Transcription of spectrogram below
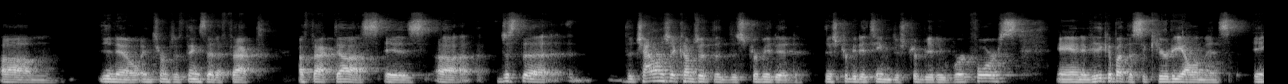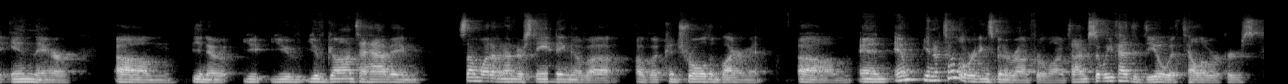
um, you know, in terms of things that affect affect us is uh, just the the challenge that comes with the distributed distributed team, distributed workforce. And if you think about the security elements in there, um, you know, you you've you've gone to having somewhat of an understanding of a of a controlled environment. Um, and and you know, teleworking's been around for a long time, so we've had to deal with teleworkers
